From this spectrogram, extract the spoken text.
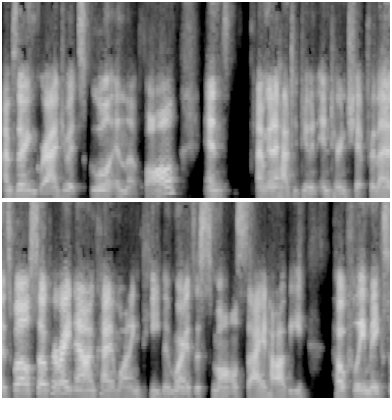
I'm starting graduate school in the fall and I'm going to have to do an internship for that as well. So for right now, I'm kind of wanting to keep it more as a small side hobby. Hopefully, makes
